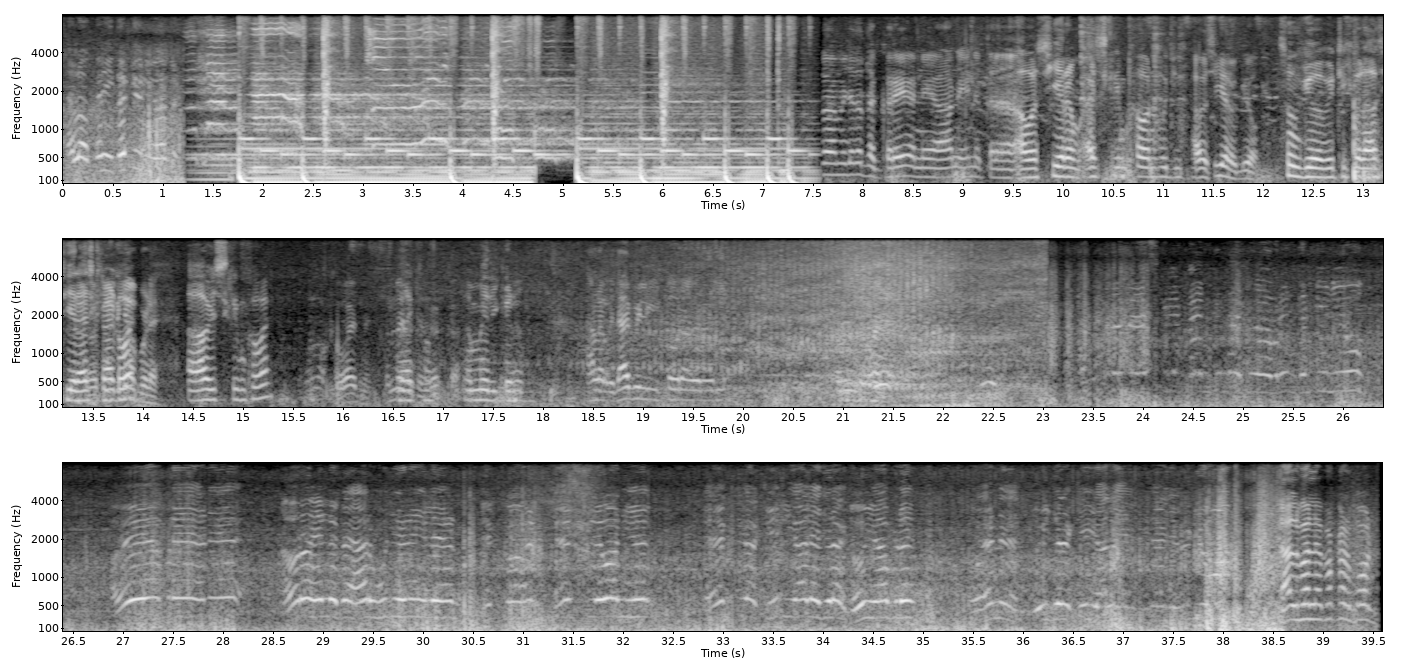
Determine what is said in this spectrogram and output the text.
ચાલો કરી કન્ટિન્યુ આગળ. તો અમે જતા હતા ઘરે અને આને એને આવા શિયાળામાં આઈસ્ક્રીમ ખાવાનું હવે શિયાળો ગયો. શું ગયો બેઠી ખોલા આ શિયાળા ટાટ ક્યાં પડે. આ આઈસ્ક્રીમ ખવાય? ખવાય અમેરિકન હાલ દાબેલી ખવડાવે આપણે એને નવરો એટલે કઈ હાર ઉજે નહીં એટલે એક ટેક્સ લેવાની છે. એક કેવી હાલે જરાક જોઈએ આપણે. તો એને જોઈ જરાક કેવી હાલે. વિડીયોમાં. ચાલ ભલે, પકડ ફોન.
